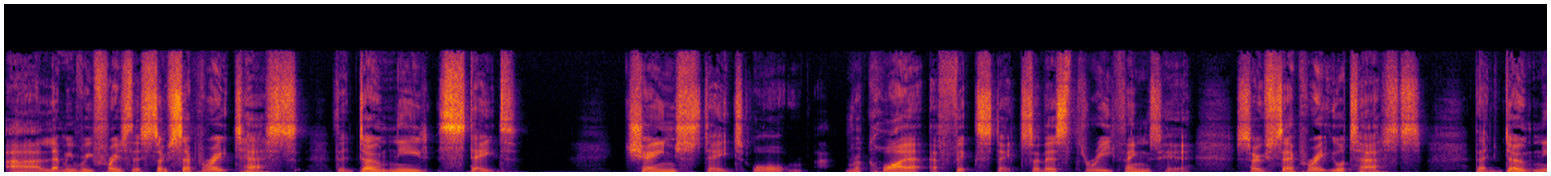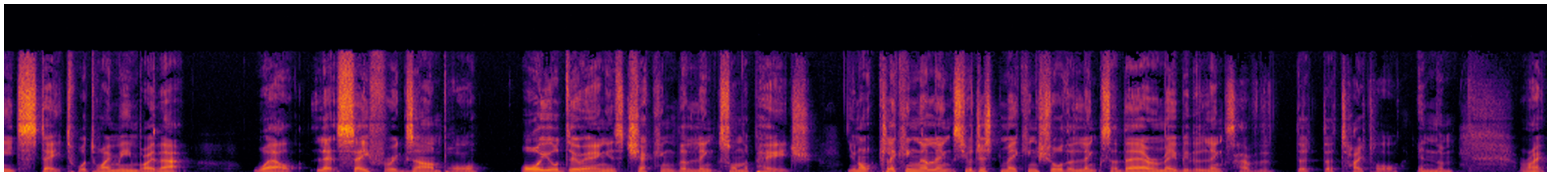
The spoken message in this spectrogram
uh, let me rephrase this. So separate tests that don't need state, change state, or require a fixed state. So there's three things here. So separate your tests that don't need state. What do I mean by that? Well, let's say, for example, all you're doing is checking the links on the page. You're not clicking the links, you're just making sure the links are there and maybe the links have the, the, the, title in them. Right?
